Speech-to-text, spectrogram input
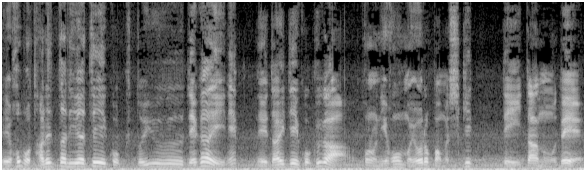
え、ほぼタルタリア帝国というでかいね、え、大帝国が、この日本もヨーロッパも仕切っていたので、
